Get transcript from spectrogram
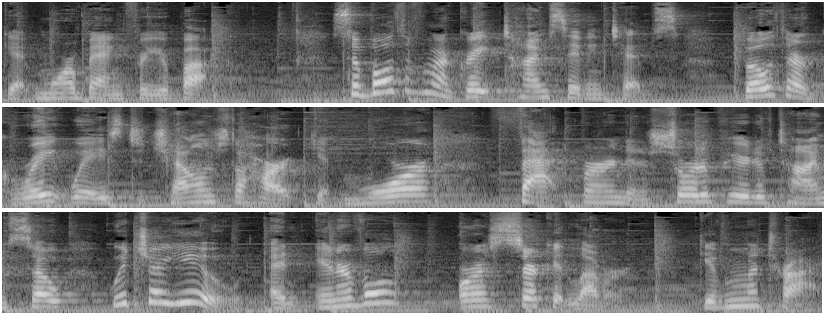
get more bang for your buck. So both of them are great time-saving tips. Both are great ways to challenge the heart, get more fat burned in a shorter period of time. So which are you, an interval or a circuit lover? Give them a try.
